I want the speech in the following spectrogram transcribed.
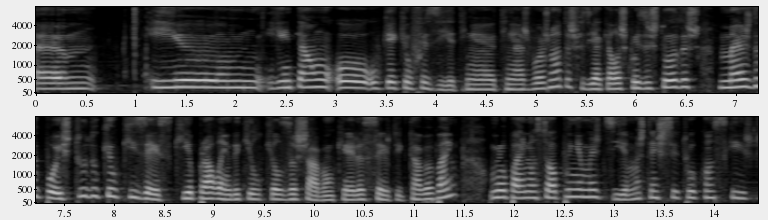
Ahm, e, hum, e então o, o que é que eu fazia? Tinha, tinha as boas notas, fazia aquelas coisas todas, mas depois tudo o que eu quisesse que ia para além daquilo que eles achavam que era certo e que estava bem, o meu pai não só punha, mas dizia: Mas tens de ser tu a conseguir.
